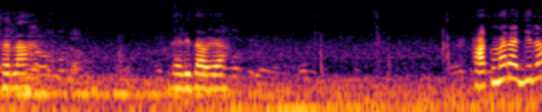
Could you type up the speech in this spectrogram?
चला घरी जाऊया. हाक मार आजीला.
